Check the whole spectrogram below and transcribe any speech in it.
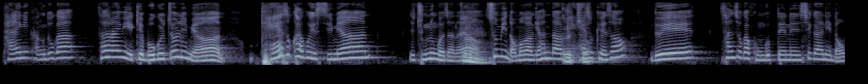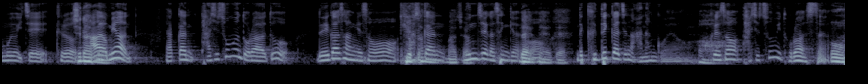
다행히 강도가 사람이 이렇게 목을 졸리면 계속 하고 있으면 이제 죽는 거잖아요. 네. 숨이 넘어가게 한 다음에 그렇죠. 계속해서 뇌에 산소가 공급되는 시간이 너무 이제 지나면. 들어가면 약간 다시 숨은 돌아와도 뇌가 상해서 기억 상- 약간 맞아요. 문제가 생겨요. 네, 네, 네. 근데 그때까지는 안 한 거예요. 아. 그래서 다시 숨이 돌아왔어요. 오.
